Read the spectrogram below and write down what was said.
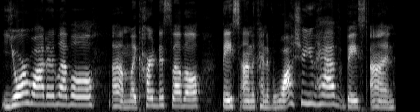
your water level, um, like hardness level, based on the kind of washer you have, based on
